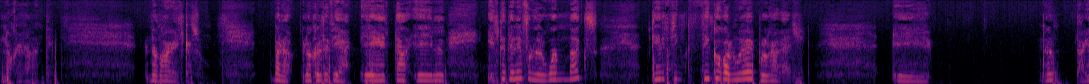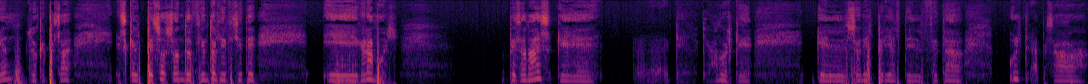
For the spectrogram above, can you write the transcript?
lógicamente. No me hagáis caso. Bueno, lo que os decía, el, el- este teléfono, el One Max, tiene cin- 5,9 pulgadas. Y, bueno, está bien. Lo que pasa es que el peso son 217 eh, gramos. Pesa más que, eh, que, vamos, que, que el Sony Xperia del Z Ultra. Pesaba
